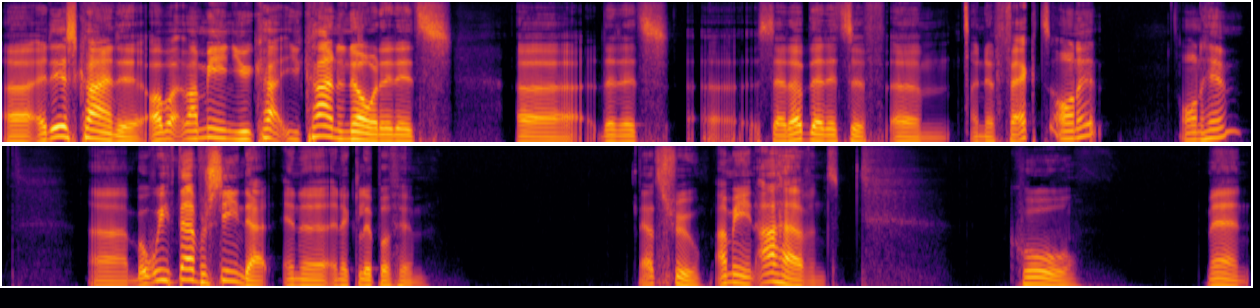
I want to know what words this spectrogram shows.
Uh, it is kind of. I mean, you ki- you kind of know that it's uh, that it's uh, set up, that it's a um, an effect on it, on him. Uh, but we've never seen that in a in a clip of him. That's true. I mean, I haven't. Cool, man.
